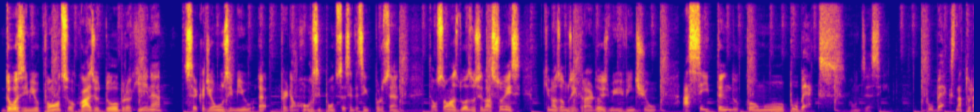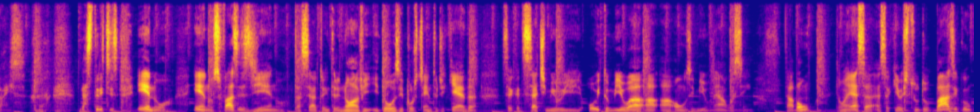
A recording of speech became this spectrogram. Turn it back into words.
12 mil pontos, ou quase o dobro aqui, né? Cerca de 11 mil, é, perdão, 11,65%. Então são as duas oscilações que nós vamos entrar 2021 aceitando como pullbacks, vamos dizer assim. Pullbacks naturais. Gastrites eno, enos, fases de eno, tá certo? Entre 9 e 12% de queda, cerca de 7 mil e 8 mil a, a, a 11 mil, né? Algo assim. Tá bom? Então é essa, essa aqui é o estudo básico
